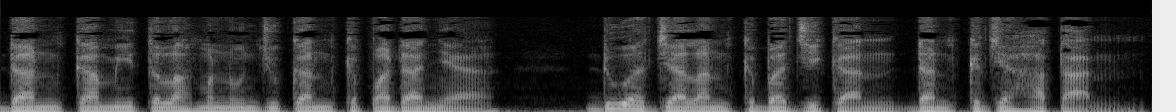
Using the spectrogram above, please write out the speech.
Dan kami telah menunjukkan kepadanya dua jalan kebajikan dan kejahatan.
